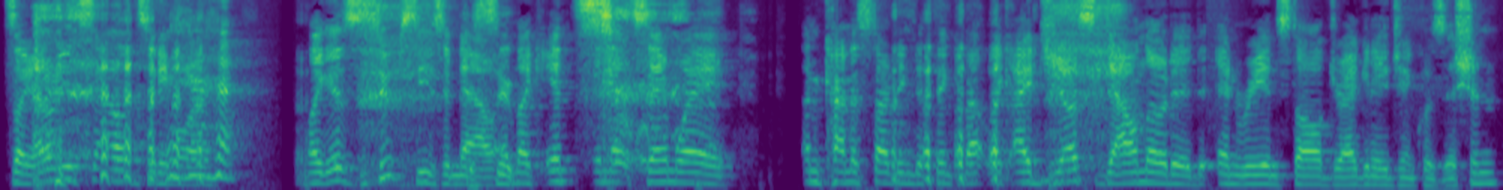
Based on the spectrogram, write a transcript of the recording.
It's like I don't eat salads anymore. Like it's soup season now. soup. And like in, in that same way, I'm kind of starting to think about like I just downloaded and reinstalled Dragon Age Inquisition.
